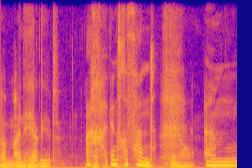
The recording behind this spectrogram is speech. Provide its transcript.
ähm, einhergeht. Ach, interessant. Genau. Ähm,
